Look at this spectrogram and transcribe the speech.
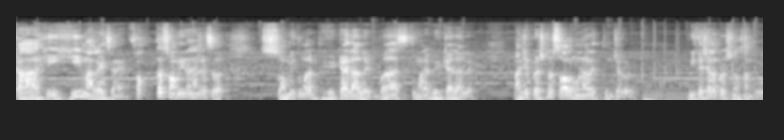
काहीही मागायचं नाही. फक्त स्वामींना सांगायचं स्वामी तुम्हाला भेटायला आलोय. बस तुम्हाला भेटायला आलोय. माझे प्रश्न सॉल्व्ह होणार आहेत तुमच्याकडं मी कशाला प्रश्न सांगू?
